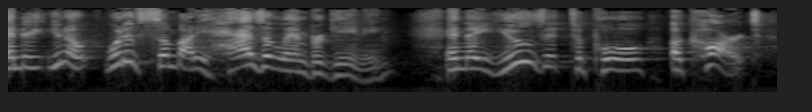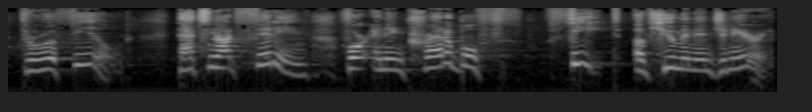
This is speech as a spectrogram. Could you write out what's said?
And, you know, what if somebody has a Lamborghini and they use it to pull a cart through a field? That's not fitting for an incredible f- feat of human engineering.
